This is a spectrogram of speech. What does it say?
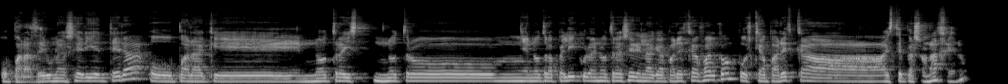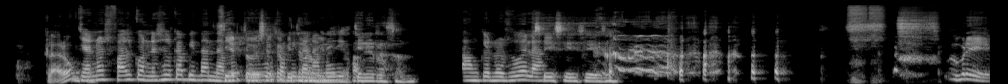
o para hacer una serie entera o para que en otra, en otro, en otra película, en otra serie en la que aparezca Falcon, pues que aparezca este personaje, ¿no? Claro. Ya no es Falcon, es el Capitán de Cierto, América. es el Capitán América, tienes razón. Aunque nos duela. Sí, sí, sí. sí. Hombre,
